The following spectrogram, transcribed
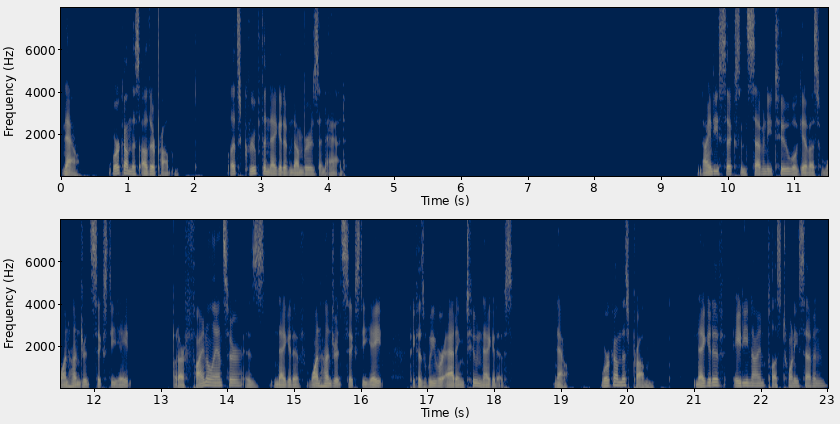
Now, work on this other problem. Let's group the negative numbers and add. 96 and 72 will give us 168, but our final answer is negative 168 because we were adding two negatives. Now, work on this problem. Negative 89 plus 27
